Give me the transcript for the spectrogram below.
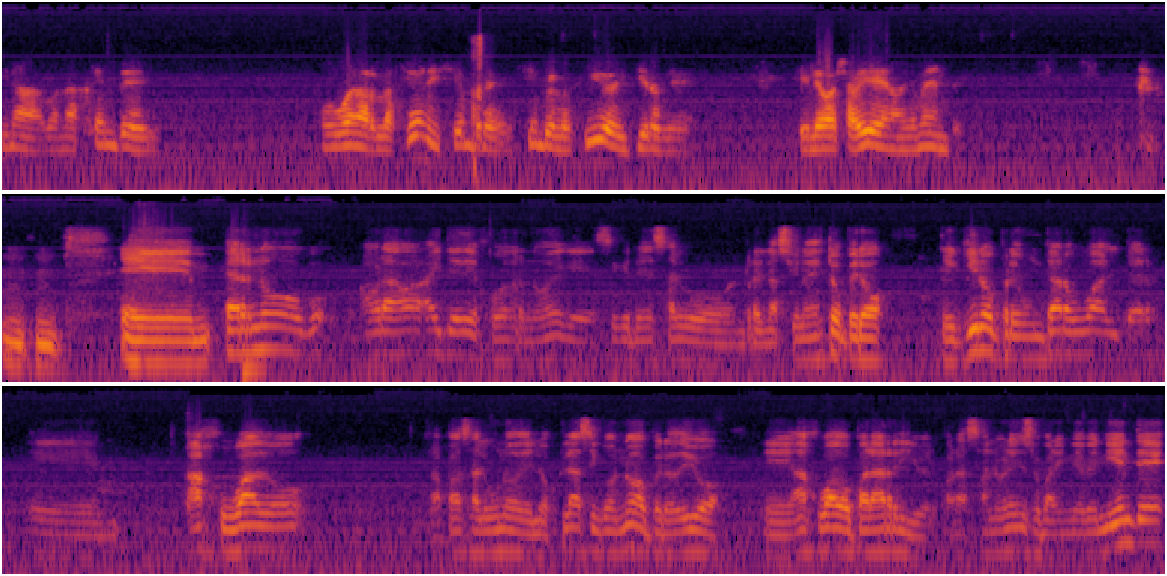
y nada, con la gente muy buena relación y siempre siempre lo sigo y quiero que, que le vaya bien, obviamente. Eh, Erno, ahora ahí te dejo, Erno, eh, que sé que tenés algo en relación a esto, pero te quiero preguntar, Walter, eh, ¿ha jugado, capaz alguno de los clásicos no, pero digo, eh, ha jugado para River, para San Lorenzo, para Independiente?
